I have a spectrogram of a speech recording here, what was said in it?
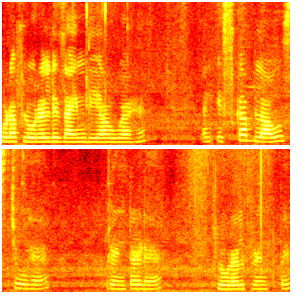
थोड़ा फ्लोरल डिज़ाइन दिया हुआ है। एंड इसका ब्लाउज़ जो है प्रिंटेड है फ्लोरल प्रिंट पे।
